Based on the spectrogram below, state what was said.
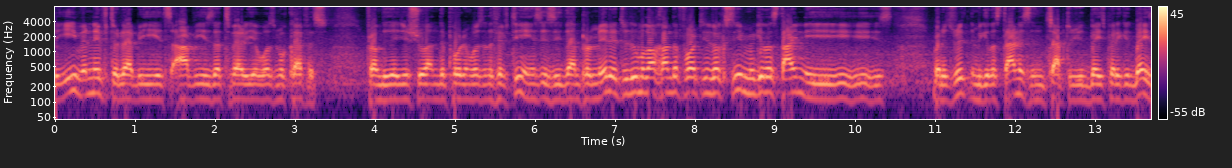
Even if to Rabbi it's obvious that Tveria was Mukafis from the day Yeshua and the Purim was on the 15th, is he then permitted to do Malach on the 14th? Megillas Tainis. But it's written in Megillas Tainis in chapter Yud Beis, Perikid Beis.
